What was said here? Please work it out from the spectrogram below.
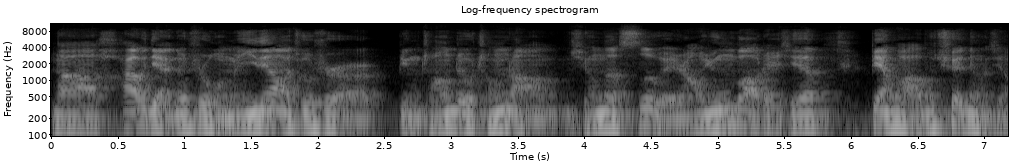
那，还有一点就是我们一定要就是秉承这个成长型的思维，然后拥抱这些变化和不确定性，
